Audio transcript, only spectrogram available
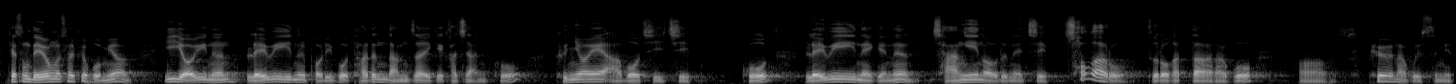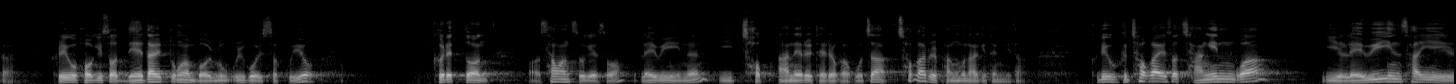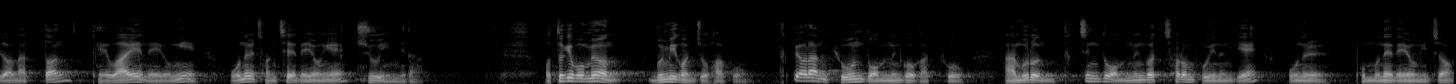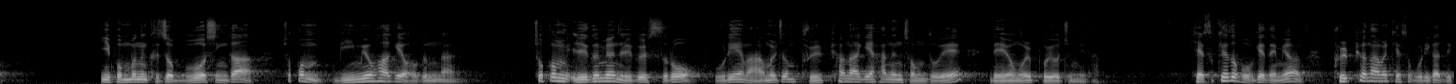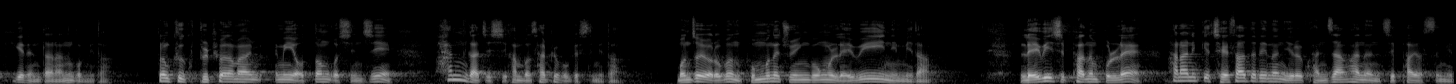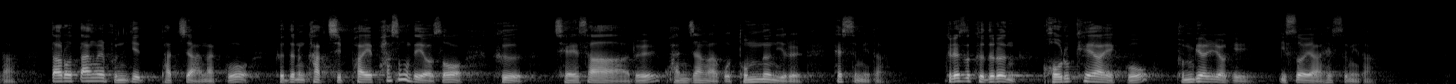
계속 내용을 살펴보면 이 여인은 레위인을 버리고 다른 남자에게 가지 않고 그녀의 아버지 집, 곧 레위인에게는 장인 어른의 집, 처가로 들어갔다라고 어, 표현하고 있습니다. 그리고 거기서 네 달 동안 머물고 있었고요. 그랬던 어, 상황 속에서 레위인은 이 첩 아내를 데려가고자 처가를 방문하게 됩니다. 그리고 그 처가에서 장인과 이 레위인 사이에 일어났던 대화의 내용이 오늘 전체 내용의 주입니다. 어떻게 보면 무미건조하고 특별한 교훈도 없는 것 같고 아무런 특징도 없는 것처럼 보이는 게 오늘 본문의 내용이죠. 이 본문은 그저 무엇인가 조금 미묘하게 어긋난 조금 읽으면 읽을수록 우리의 마음을 좀 불편하게 하는 정도의 내용을 보여줍니다. 계속해서 보게 되면 불편함을 계속 우리가 느끼게 된다는 겁니다. 그럼 그 불편함이 어떤 것인지 한 가지씩 한번 살펴보겠습니다. 먼저 여러분 본문의 주인공은 레위인입니다. 레위 지파는 본래 하나님께 제사 드리는 일을 관장하는 지파였습니다. 따로 땅을 분깃받지 않았고 그들은 각 지파에 파송되어서 그 제사를 관장하고 돕는 일을 했습니다. 그래서 그들은 거룩해야 했고 분별력이 있어야 했습니다.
